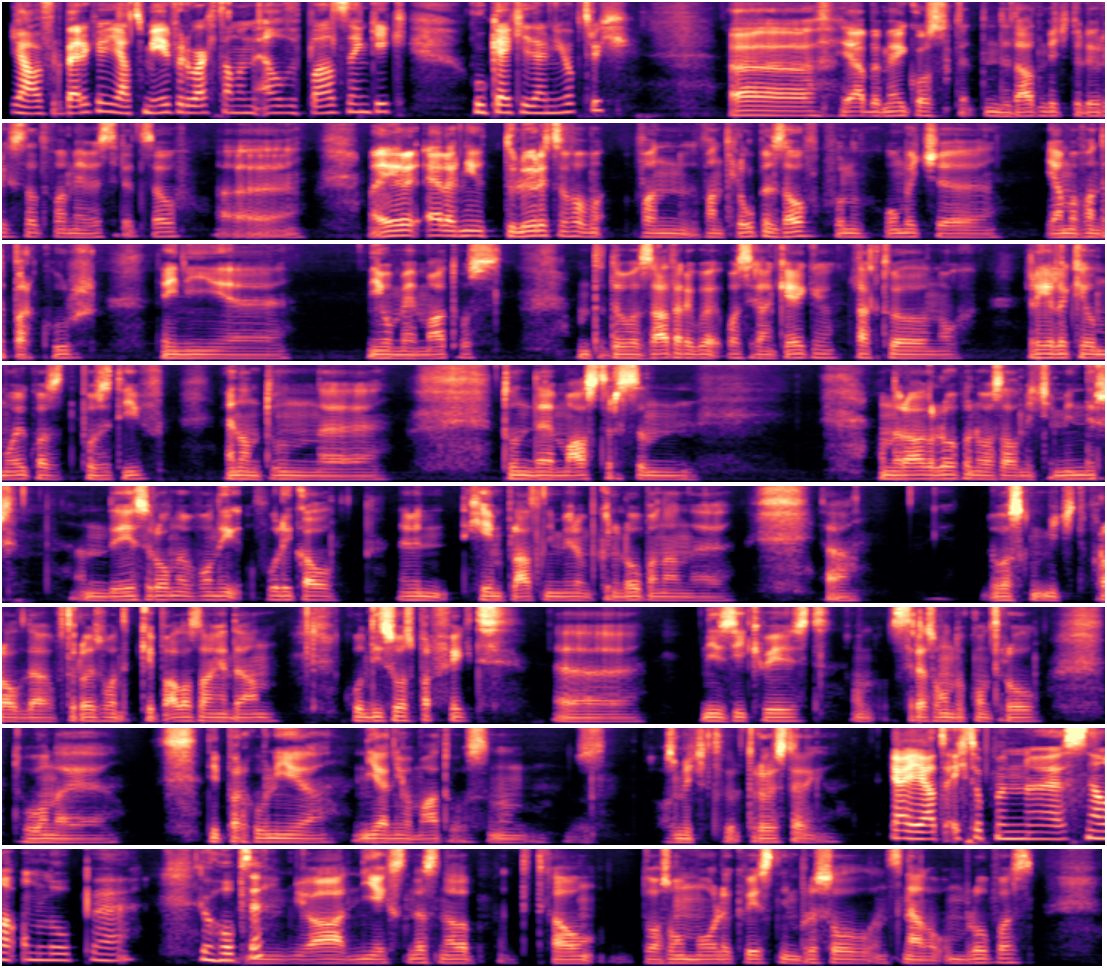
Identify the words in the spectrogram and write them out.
ja, verbergen. Je had meer verwacht dan een elfde plaats, denk ik. Hoe kijk je daar nu op terug? Eh, ja, bij mij was het inderdaad een beetje teleurgesteld van mijn wedstrijd zelf. Eh, maar eigenlijk, eigenlijk niet teleurgesteld van, van, van het lopen zelf. Ik vond het gewoon een beetje jammer van de parcours. Dat je niet, eh, niet op mijn maat was. Want dat was zaterdag was ik gaan kijken. lag het wel nog redelijk heel mooi. Ik was positief. En dan toen, eh, toen de Masters een onderaan gelopen was al een beetje minder. En de eerste ronde vond ik, voel ik al geen plaats meer om kunnen lopen. En dan, eh, ja, was een beetje vooral dat trouwens, want ik heb alles aan gedaan. Conditie was perfect. eh, niet ziek geweest. Stress onder controle. Gewoon dat die parcours niet, niet aan je maat was. Was- een beetje tele- teleurstelling. Ja, je had echt op een eh, snelle omloop eh, gehoopt, hè? Mm, Ja, niet echt snel. Het, was onmogelijk geweest in Brussel een snelle omloop was.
